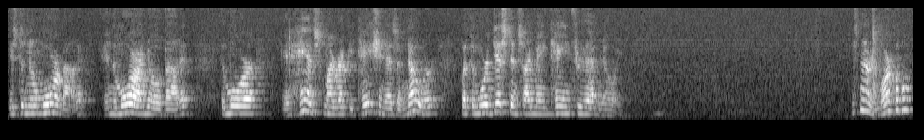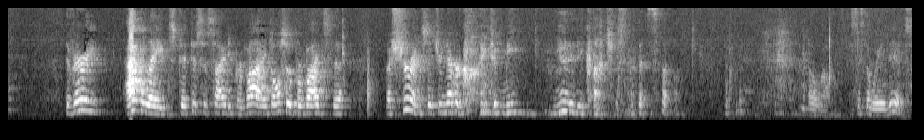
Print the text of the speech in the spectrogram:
is to know more about it. And the more I know about it, the more enhanced my reputation as a knower, but the more distance I maintain through that knowing. Isn't that remarkable? The very accolades that this society provides also provides the assurance that you're never going to meet unity consciousness. oh well, it's just the way it is.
